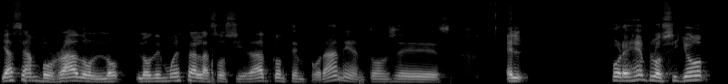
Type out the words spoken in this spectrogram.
ya se han borrado, lo, lo demuestra la sociedad contemporánea. Entonces, el, por ejemplo, si yo,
